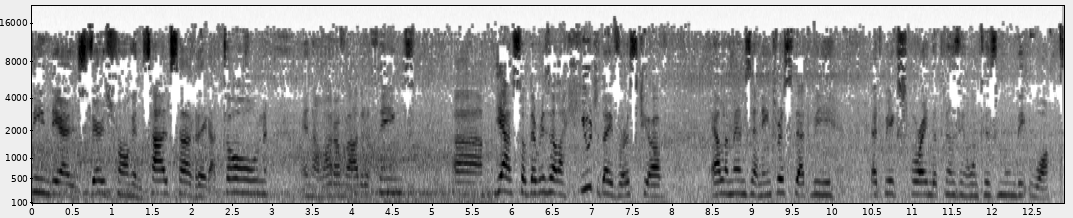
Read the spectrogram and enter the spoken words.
scene there. It's very strong in salsa, reggaeton, and a lot of other things. Uh, yeah, so there is a huge diversity of elements and interests that we that we explore in the Transeuntis Mundi walks.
